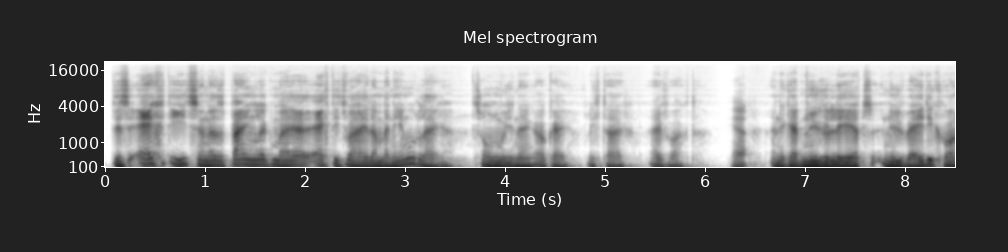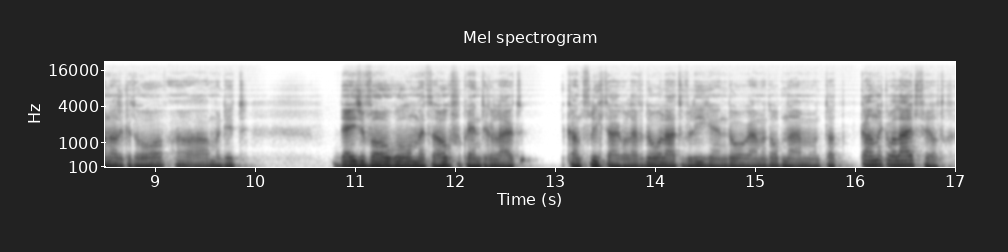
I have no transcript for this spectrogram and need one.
Het is echt iets, en dat is pijnlijk, maar echt iets waar je dan bij neer moet leggen. Soms moet je denken, oké, vliegtuig, even wachten. Ja. En ik heb nu geleerd, nu weet ik gewoon als ik het hoor, ah, maar dit, deze vogel met het hoogfrequente geluid, ik kan het vliegtuig wel even door laten vliegen en doorgaan met opname, want dat kan ik wel uitfilteren.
